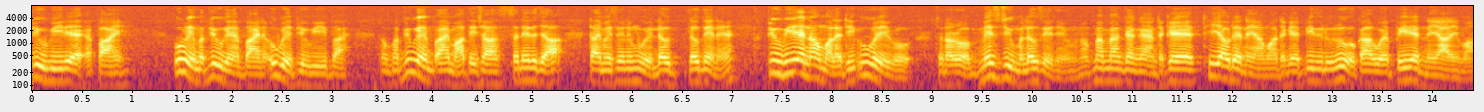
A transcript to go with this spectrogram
ပြုတ်ပြီးတဲ့အပိုင်းဥပဒေမပြုတ်ခင်အပိုင်းနဲ့ဥပဒေပြုတ်ပြီးအပိုင်းတော့မပြုတ်ခင်အပိုင်းမှာတေချာစနစ်တကျတိုင်ပင်ဆွေးနွေးမှုတွေလုပ်လုပ်တင်တယ်ပြုတ်ပြီးတဲ့နောက်မှာလည်းဒီဥပဒေကို ကျွန်တော်တို့ misuse မလုပ်စေချင်ဘူးเนาะမှန်မှန်ကန်ကန်တကယ်ထိရောက်တဲ့နေရာမှာတကယ်ပြည်သူလူထုကိုအကာအကွယ်ပေးတဲ့နေရာတွေမှာ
